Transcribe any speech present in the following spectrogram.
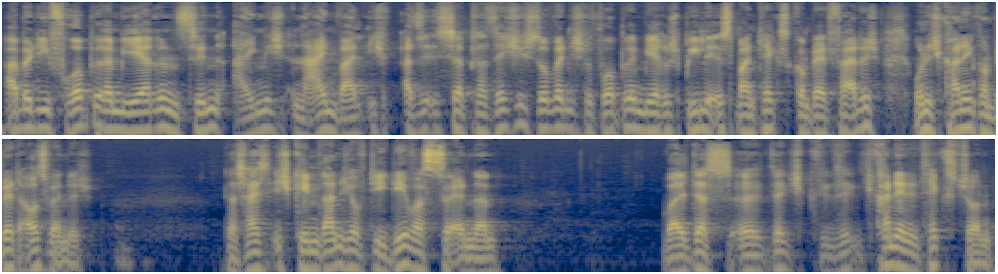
aber die Vorpremieren sind eigentlich, nein, weil ich, also ist ja tatsächlich so, wenn ich eine Vorpremiere spiele, ist mein Text komplett fertig und ich kann ihn komplett auswendig. Das heißt, ich käme gar nicht auf die Idee, was zu ändern. Weil das, äh, ich, ich kann ja den Text schon.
